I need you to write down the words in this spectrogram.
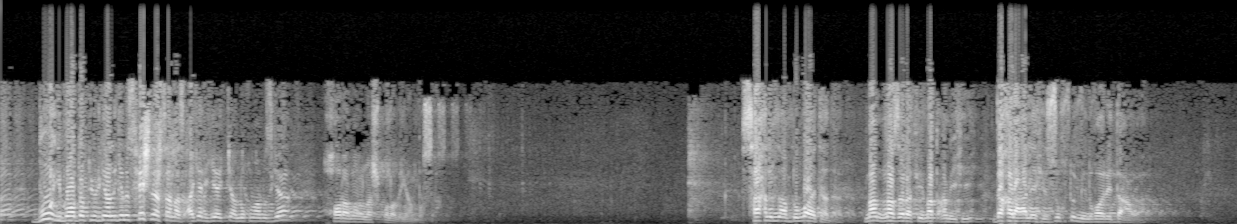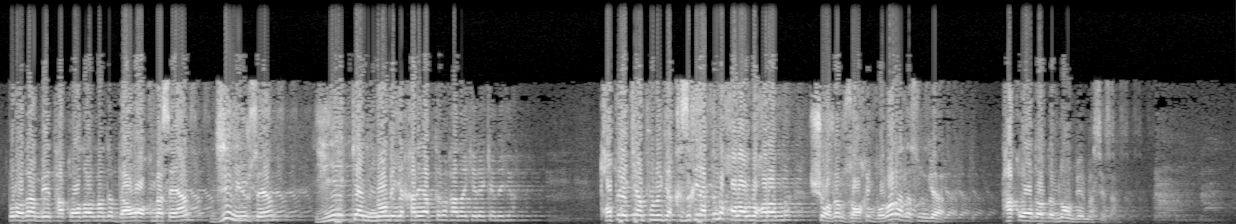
bu ibodat yurganligimiz hech narsa emas, agar yeyotgan luqmamizga harom aralashib qoladigan bo'lsa. Sahl ibn Abdulloh aytadi: "Man nazara fi mat'amihi dakhala alayhi zuhtu min g'ayri da'wa." Bir odam men taqvodorman deb da'vo qilmasa ham, jim yursa ham, yeyotgan nomiga qarayaptimi qadan kelayotganiga? Topayotgan puliga qiziqyaptimi, halolmi, harommi? Shu odam zohid bo'laveradi siz unga taqvodor deb nom bermasangiz ham.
